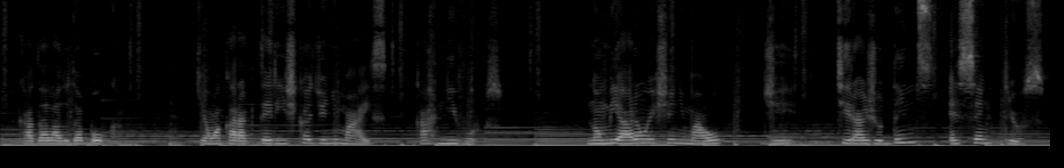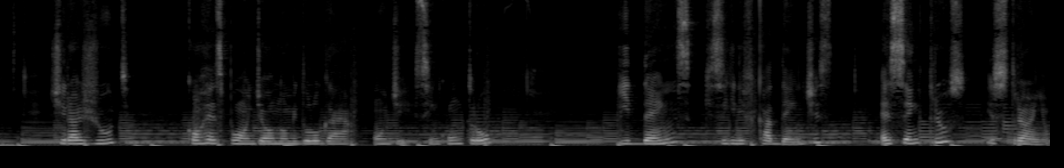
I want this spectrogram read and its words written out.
em cada lado da boca, que é uma característica de animais carnívoros. Nomearam este animal de Tirajudens excentrius. Tirajud corresponde ao nome do lugar onde se encontrou e dens, que significa dentes, excentrius, estranho.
